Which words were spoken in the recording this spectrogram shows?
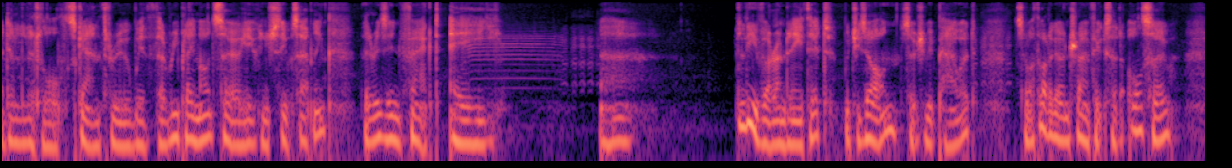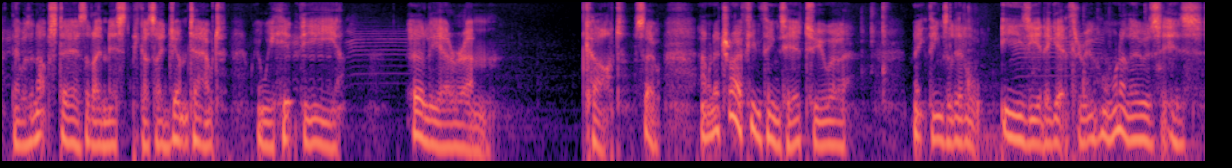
I did a little scan through with the replay mod so you can see what's happening. There is in fact a uh, lever underneath it, which is on, so it should be powered. So I thought I'd go and try and fix that. Also, there was an upstairs that I missed because I jumped out when we hit the earlier um, cart. So I'm going to try a few things here to uh, make things a little easier to get through. One of those is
